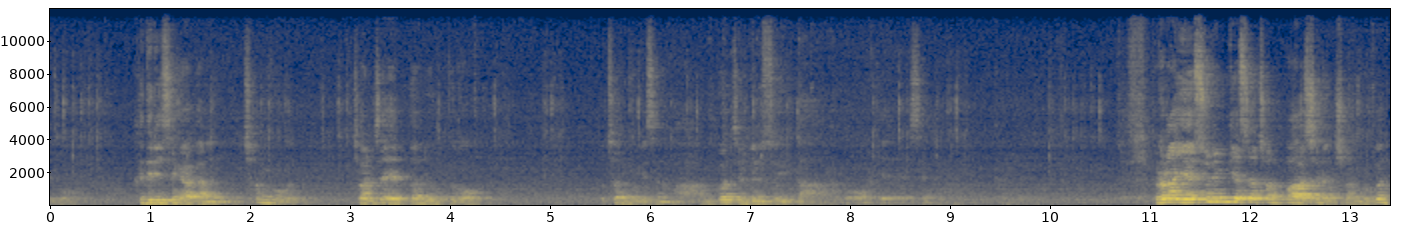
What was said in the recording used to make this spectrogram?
그리고 그들이 생각하는 천국은 절제했던 욕구도 천국에서는 마음껏 즐길 수 이렇게 생각합니다. 그러나 예수님께서 전파하시는 천국은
